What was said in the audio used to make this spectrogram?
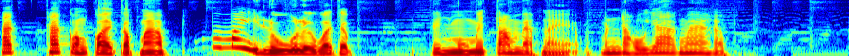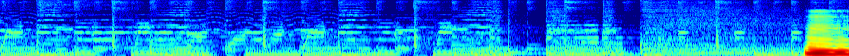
ถ้าถ้ากองกอยกลับมาไม่รู้เลยว่าจะเป็นโมเมนตัมแบบไหนอะมันเดายากมากครับ อืม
